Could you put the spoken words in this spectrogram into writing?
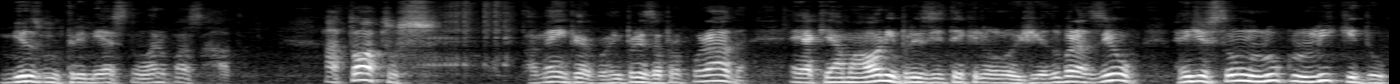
mesmo trimestre do ano passado. A TOTUS, também empresa procurada, é a que é a maior empresa de tecnologia do Brasil, registrou um lucro líquido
